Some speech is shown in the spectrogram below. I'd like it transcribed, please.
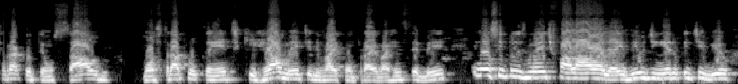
para que eu tenha um saldo, mostrar para o cliente que realmente ele vai comprar e vai receber, e não simplesmente falar, olha, envia o dinheiro que gente viu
